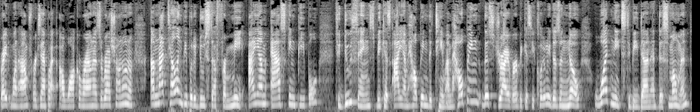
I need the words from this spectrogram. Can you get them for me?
right? When I'm, for example, I, I walk around as a restaurant owner, I'm not telling people to do stuff for me. I am asking people to do things because I am helping the team. I'm helping this driver because he clearly doesn't know what needs to be done at this moment.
